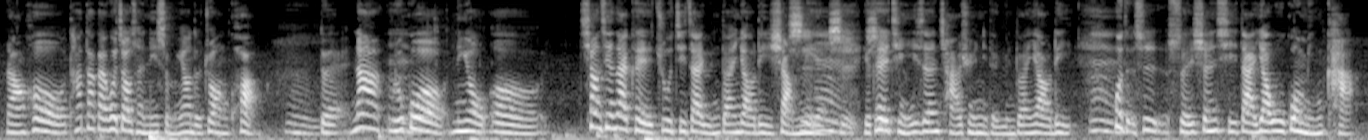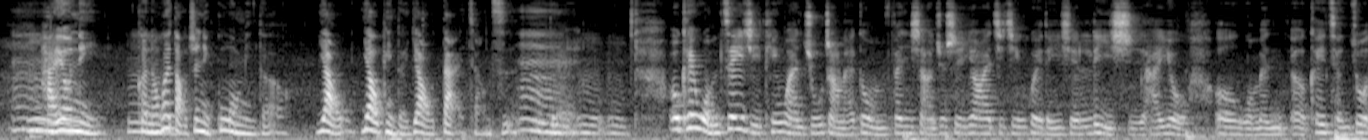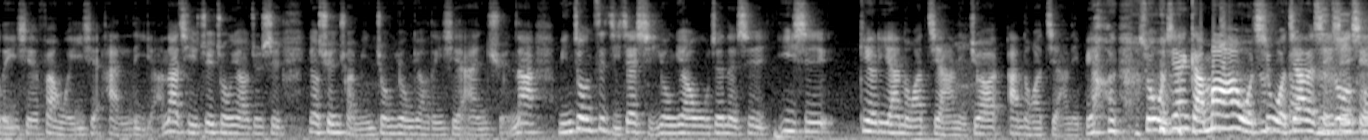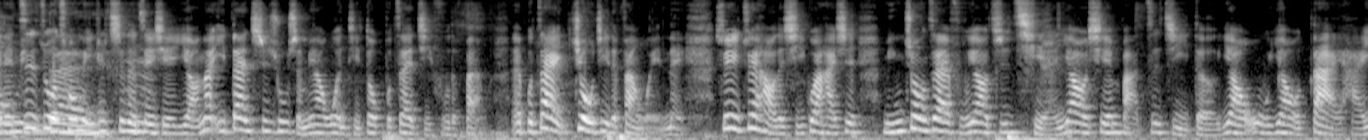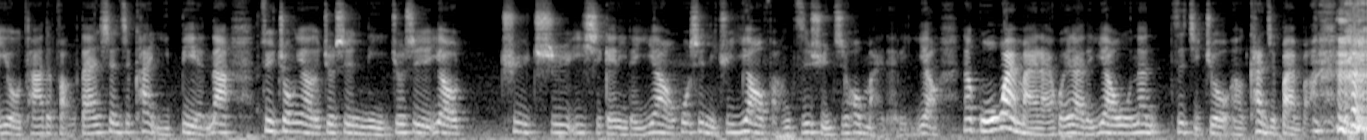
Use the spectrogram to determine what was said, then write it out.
然后它大概会造成你什么样的状况，嗯，对。那如果你有呃像现在可以注记在云端药历上面，是，是也可以请医生查询你的云端药历，嗯，或者是随身携带药物过敏卡，嗯，还有你可能会导致你过敏的。药药品的药袋这样子，嗯，对，嗯嗯，OK，我们这一集听完组长来跟我们分享，就是药爱基金会的一些历史，还有呃，我们呃可以乘坐的一些范围、一些案例啊。那其实最重要就是要宣传民众用药的一些安全。那民众自己在使用药物，真的是医师。叫你按怎加，你就要按怎加，你不要 说我现在感冒啊，我吃我家的谁谁谁的自作聪明去吃的这些药，那一旦吃出什么样问题，都不在给付的范围，哎，不在救济的范围内。所以最好的习惯还是民众在服药之前，要先把自己的药物药袋，还有他的访单，甚至看一遍。那最重要的就是你就是要。去吃医师给你的药，或是你去药房咨询之后买来的药。那国外买来回来的药物，那自己就呃看着办吧。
